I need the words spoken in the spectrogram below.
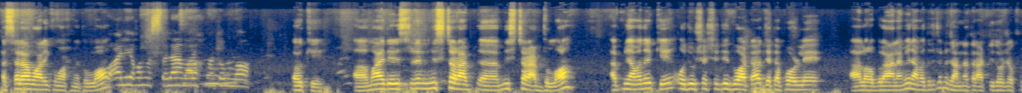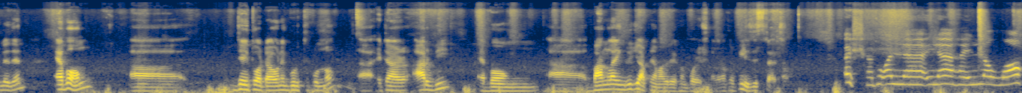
আসসালামু আলাইকুম রহমতুল্লাহ okay my dear student mister mister Abdullah আপনি আমাদেরকে অজুর শেষে যে দোয়াটা যেটা পড়লে আল্লাহবুল্লাহ আলমিন আমাদের জন্য জান্নাতের আটটি দরজা খুলে দেন এবং যেই দোয়াটা অনেক গুরুত্বপূর্ণ এটার আরবি এবং বাংলা ইংরেজি আপনি আমাদের এখন পড়ে শোনাবেন। ওকে প্লিজ স্টার্ট أشهد أن لا إله إلا الله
